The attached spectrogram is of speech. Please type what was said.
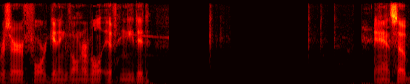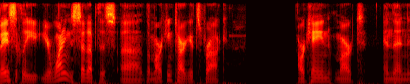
reserve for getting vulnerable if needed. And so basically, you're wanting to set up this uh, the marking targets proc, arcane marked, and then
